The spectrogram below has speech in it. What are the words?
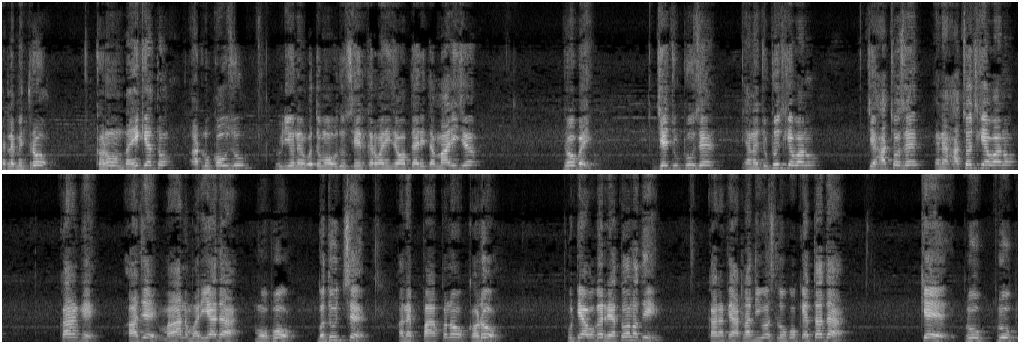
એટલે મિત્રો, ઘણું નહીં કહેતો, આટલું કહું છું. વિડીયોને વધુમાં વધુ શેર કરવાની જવાબદારી તમારી છે. જો ભાઈ, જે જૂઠું છે, એને જૂઠું જ કહેવાનું. જે સાચો છે, એને સાચો જ કહેવાનો. કારણ કે આજે માન, મર્યાદા, મોભો બધું જ છે અને પાપનો ઘડો ફૂટ્યા વગર રહેતો નથી. કારણ કે આટલા દિવસ લોકો કહેતા હતા કે પ્રૂફ પ્રૂફ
